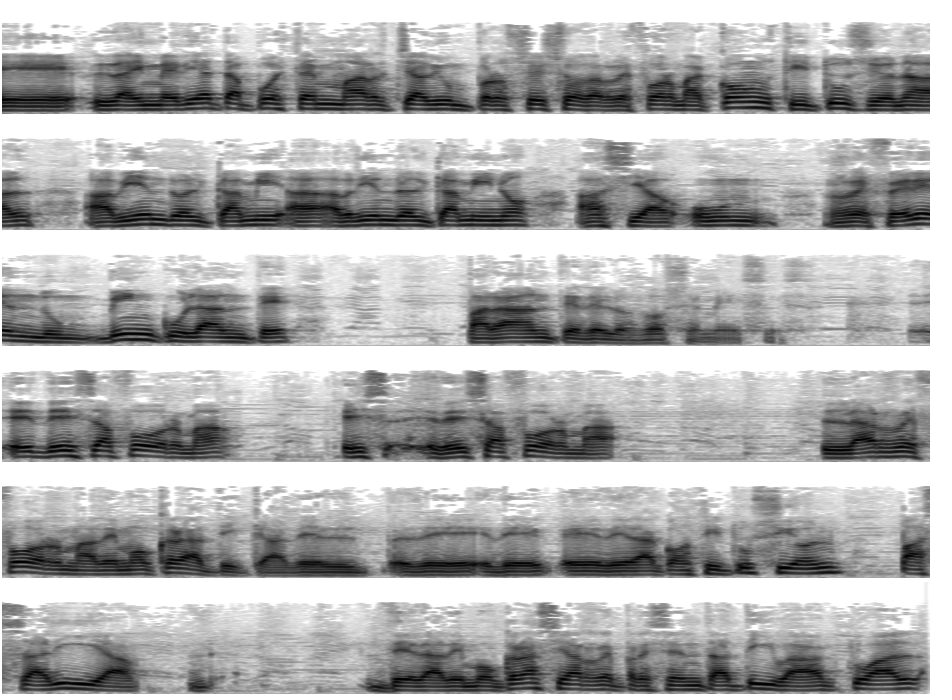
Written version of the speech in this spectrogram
eh, la inmediata puesta en marcha de un proceso de reforma constitucional abriendo el camino hacia un referéndum vinculante para antes de los 12 meses. Eh, De esa forma, es, de esa forma, la reforma democrática eh, de la Constitución pasaría de la democracia representativa actual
